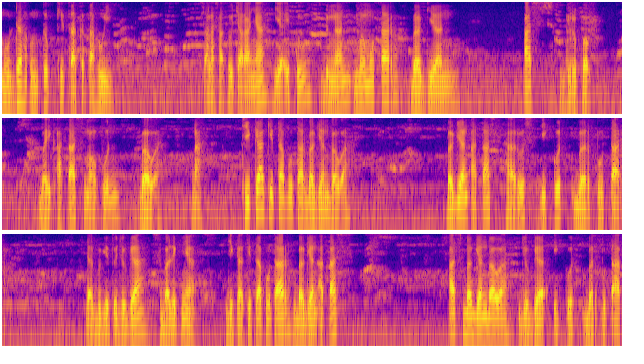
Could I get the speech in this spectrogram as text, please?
mudah untuk kita ketahui. Salah satu caranya yaitu dengan memutar bagian as gearbox baik atas maupun bawah. Nah, jika kita putar bagian bawah, bagian atas harus ikut berputar. Dan begitu juga sebaliknya, jika kita putar bagian atas, as bagian bawah juga ikut berputar.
